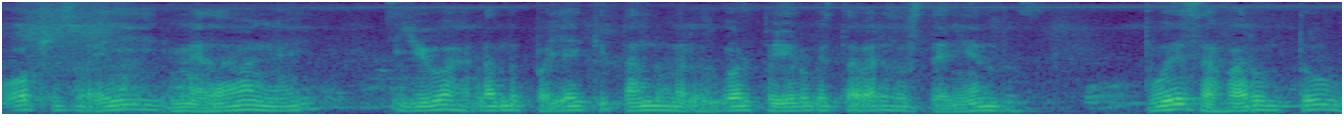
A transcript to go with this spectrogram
otros ahí, y me daban ahí. Y yo iba jalando para allá y quitándome los golpes. Yo lo que estaba era sosteniendo. Pude zafar un tubo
